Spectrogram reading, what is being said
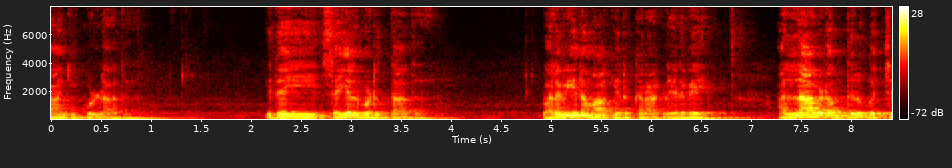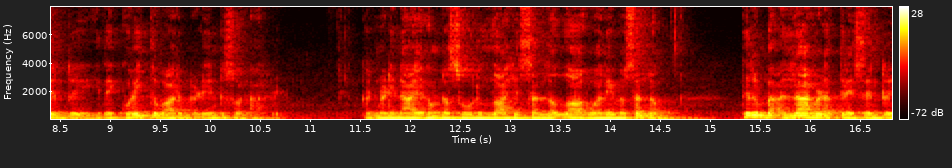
தாங்கிக் கொள்ளாது இதை செயல்படுத்தாது பலவீனமாக இருக்கிறார்கள். எனவே அல்லாவிடம் திரும்பச் சென்று இதை குறைத்து வாருங்கள் என்று சொன்னார்கள். கண்மணி நாயகம் ரசூலுல்லாஹி சல்லல்லாஹு அலை வசல்லம் திரும்ப அல்லாஹ்விடத்திலே சென்று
